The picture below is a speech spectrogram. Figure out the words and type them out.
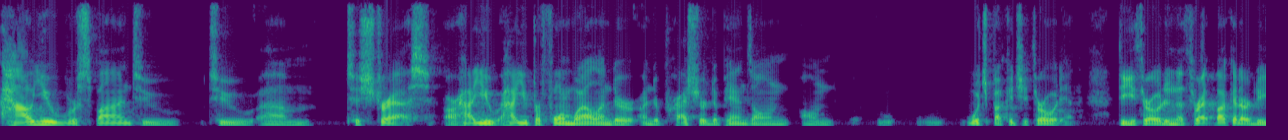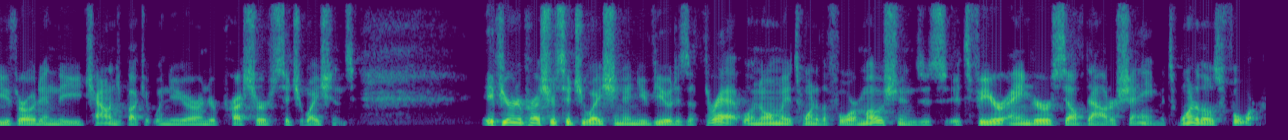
how you respond to to um, to stress or how you how you perform well under under pressure depends on on which bucket you throw it in. Do you throw it in the threat bucket or do you throw it in the challenge bucket when you are under pressure situations? if you're in a pressure situation and you view it as a threat, well, normally it's one of the four emotions. It's it's fear, anger, self doubt, or shame. It's one of those four.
